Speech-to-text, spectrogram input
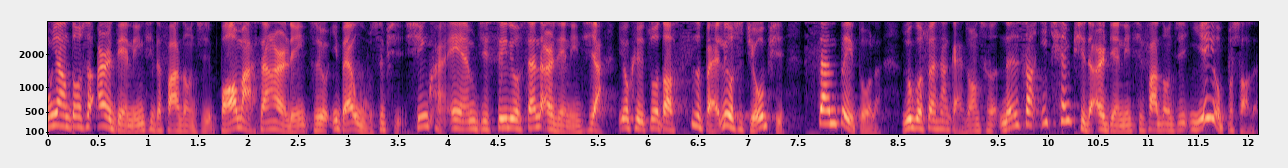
同样都是 2.0T 的发动机，宝马320只有一百五十匹，新款 AMG C63 的 2.0T 啊，又可以做到四百六十九匹，三倍多了。如果算上改装车，能上一千匹的 2.0T 发动机也有不少的。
